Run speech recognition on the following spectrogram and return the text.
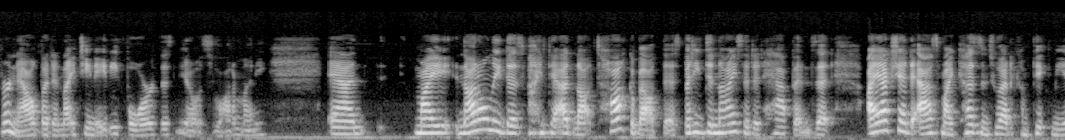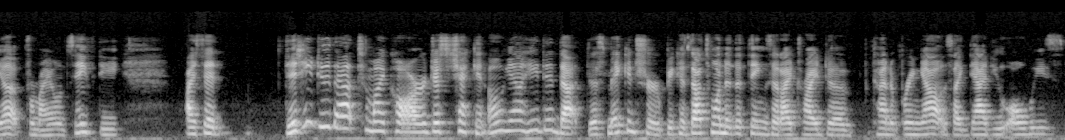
for now, but in 1984, this you know, it's a lot of money. And my not only does my dad not talk about this, but he denies that it happens. That I actually had to ask my cousins who had to come pick me up for my own safety. I said, did he do that to my car? Just checking. Oh, yeah, he did that. Just making sure because that's one of the things that I tried to kind of bring out. It's like, Dad, you always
